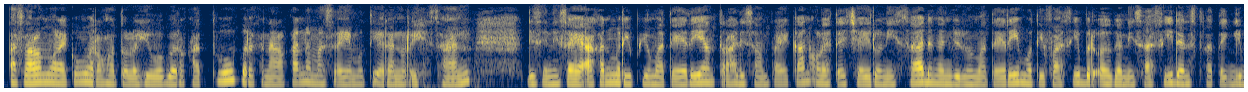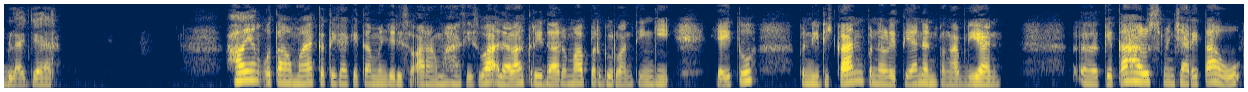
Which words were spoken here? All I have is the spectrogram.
Assalamualaikum warahmatullahi wabarakatuh. Perkenalkan nama saya Mutiara Nur Ihsan. Di sini saya akan mereview materi yang telah disampaikan oleh Teh Cairunisa dengan judul materi Motivasi Berorganisasi dan Strategi Belajar. Hal yang utama ketika kita menjadi seorang mahasiswa adalah tridharma perguruan tinggi, yaitu pendidikan, penelitian, dan pengabdian. E, kita harus mencari tahu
